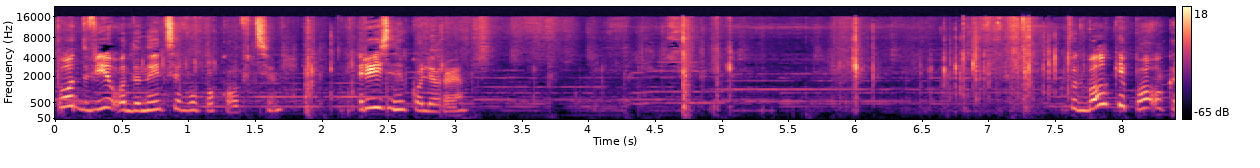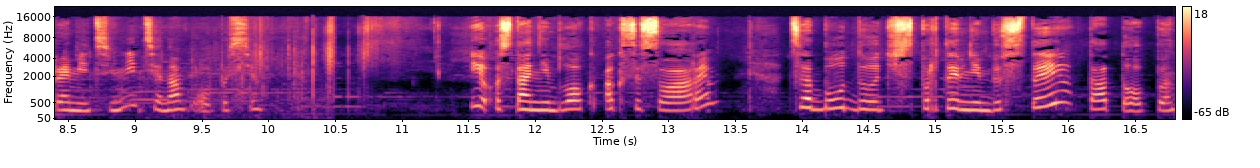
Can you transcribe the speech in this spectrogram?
По 2 одиниці в упаковці. Різні кольори. Футболки по окремій ціні, ціна в описі. І останній блок аксесуари. Це будуть спортивні бюсти та топи.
